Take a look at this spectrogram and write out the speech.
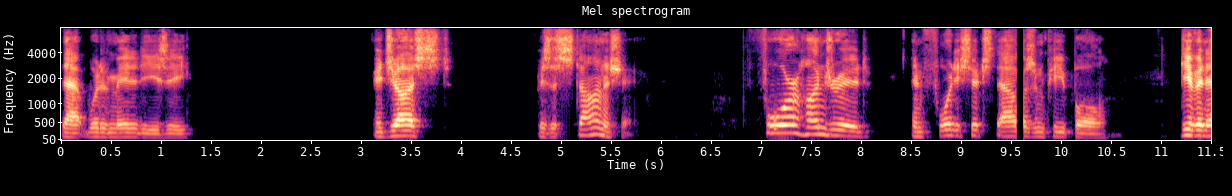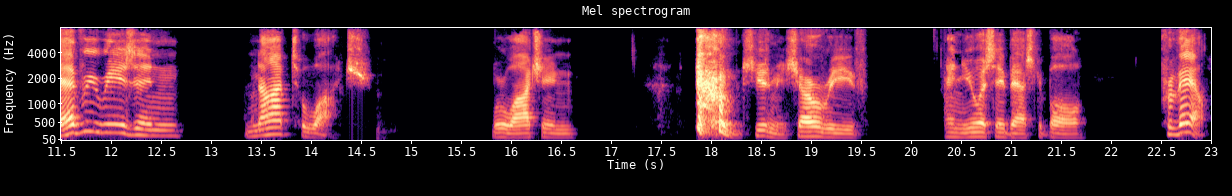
that would have made it easy. It just is astonishing. 446,000 people given every reason not to watch. We're watching, excuse me, Cheryl Reeve and USA Basketball prevail.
